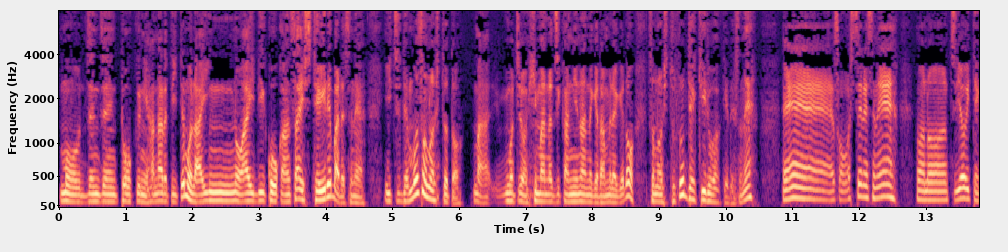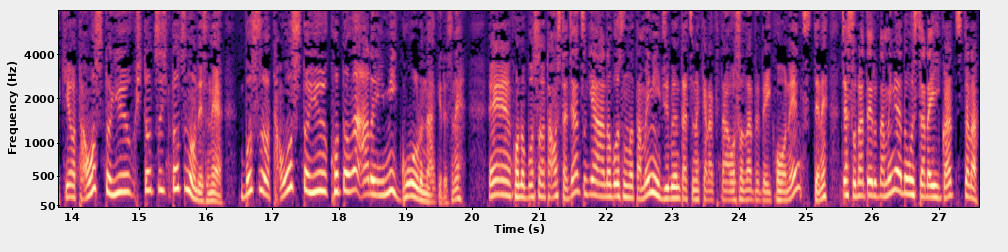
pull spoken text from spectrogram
もう全然遠くに離れていても LINE の ID 交換さえしていればですね、いつでもその人と、まあ、もちろん暇な時間にならなきゃダメだけど、その人とできるわけですね。えー、そうしてですね、あの、強い敵を倒すという一つ一つのですね、ボスを倒すということがある意味ゴールなわけですね。えー、このボスを倒した。じゃあ次はあのボスのために自分たちのキャラクターを育てていこうね、つってね。じゃあ育てるためにはどうしたらいいか、つったら、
